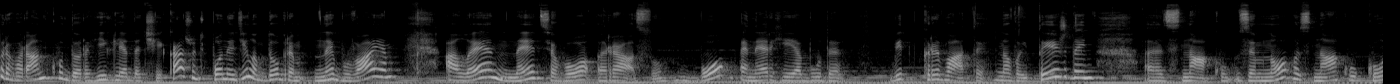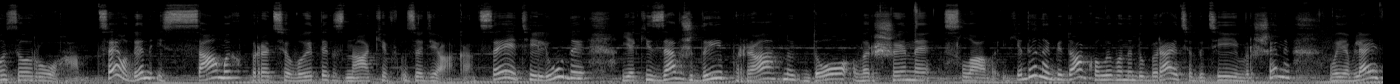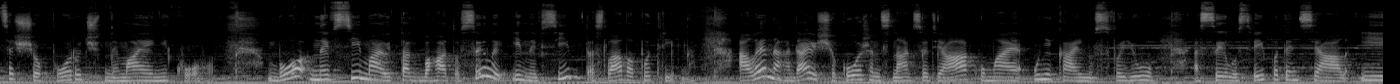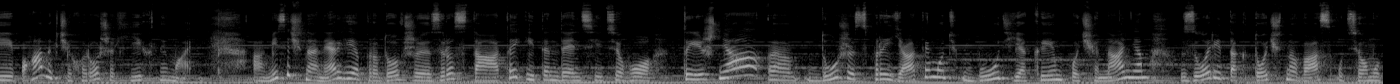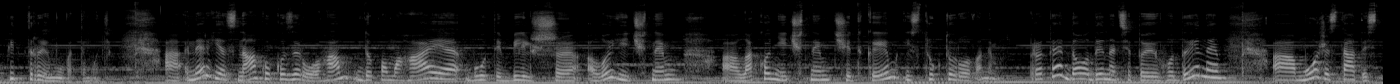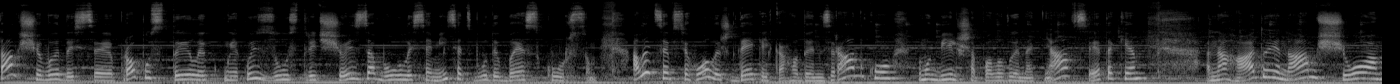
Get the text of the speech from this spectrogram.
Доброго ранку, дорогі глядачі. Кажуть, понеділок добрим не буває, але не цього разу, бо енергія буде відкривати новий тиждень е, знаку земного знаку Козорога. Це один із самих працьовитих знаків зодіака. Це ті люди, які завжди прагнуть до вершини слави. Єдина біда, коли вони добираються до цієї вершини, виявляється, що поруч немає нікого. Бо не всі мають так багато сили, і не всім та слава потрібна. Але нагадаю, що кожен знак зодіаку має унікальну свою силу, свій потенціал, і поганих чи хороших їх немає. Місячна енергія продовжує зростати, і тенденції цього тижня е, дуже сприятимуть будь-яким починанням. Зорі так точно вас у цьому підтримуватимуть. А енергія знаку Козирога допомагає бути більш логічним, лаконічним, чітким і структурованим. Проте до 11 години може статись так, що ви десь е, пропустили якусь зустріч, щось забулися. Місяць буде без курсу. Але це всього лише декілька годин зранку, тому більша половина дня все-таки нагадує нам, що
